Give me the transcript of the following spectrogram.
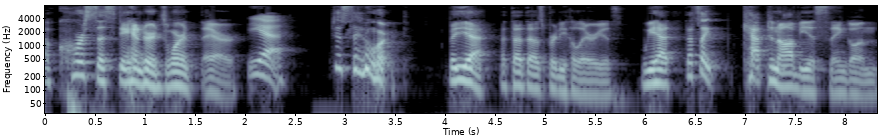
Of course, the standards weren't there. Yeah. Just they weren't. But yeah, I thought that was pretty hilarious. We had that's like Captain Obvious thing going.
